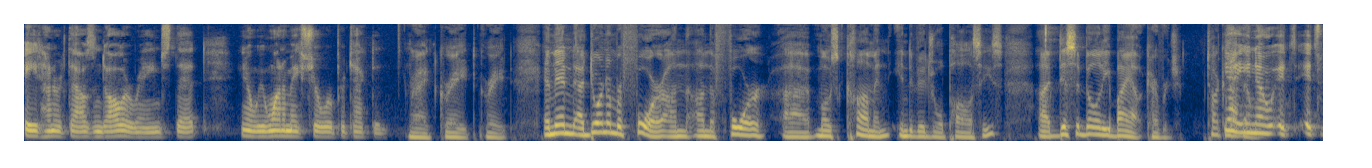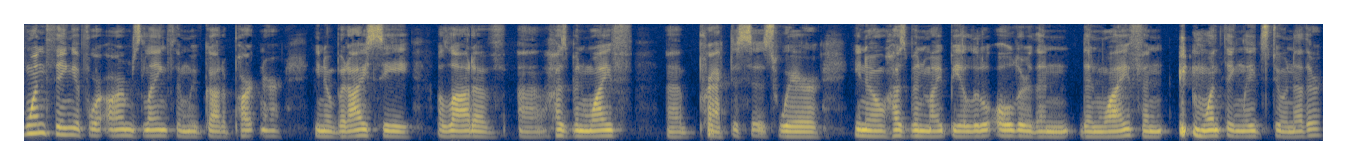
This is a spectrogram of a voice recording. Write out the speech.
eight hundred thousand dollar range that you know we want to make sure we're protected. Right, great, great. And then uh, door number four on on the four uh, most common individual policies, uh, disability buyout coverage. Talk about yeah, you know, one. it's it's one thing if we're arm's length and we've got a partner, you know, but I see a lot of uh, husband wife uh, practices where you know husband might be a little older than than wife and one thing leads to another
